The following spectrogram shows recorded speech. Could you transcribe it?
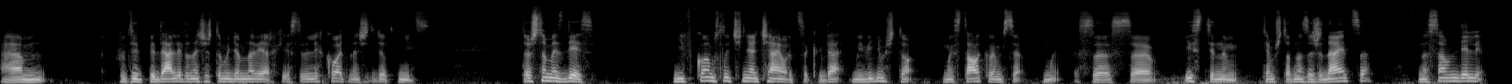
эм, крутить педали, это значит, что мы идем наверх. Если легко, это значит, идет вниз. То же самое здесь. Ни в коем случае не отчаиваться, когда мы видим, что мы сталкиваемся мы с, с истинным, тем, что от нас ожидается. На самом деле,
